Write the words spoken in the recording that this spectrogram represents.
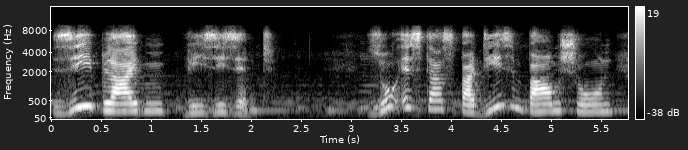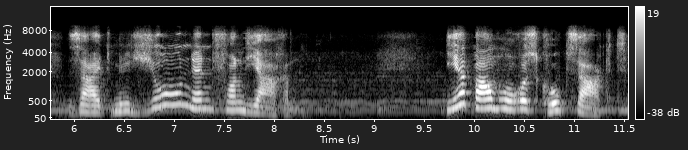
Sie bleiben, wie sie sind. So ist das bei diesem Baum schon seit Millionen von Jahren. Ihr Baumhoroskop sagt,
